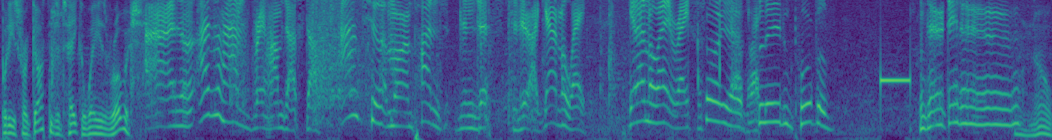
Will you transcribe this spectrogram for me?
but he's forgotten to take away his rubbish. I don't, I don't have to bring home that stuff. I'm too more important than just to do it. Get him away. Get him away, racist. Oh, yeah, bleeding purple. Do, do, do. Oh no,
